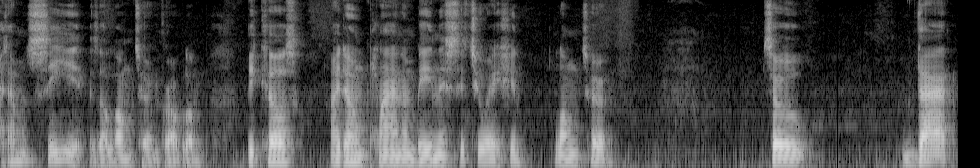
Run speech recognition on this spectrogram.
I don't see it as a long term problem because I don't plan on being in this situation long term. So that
